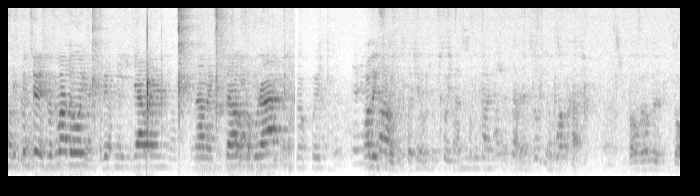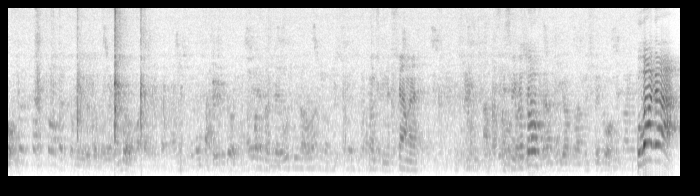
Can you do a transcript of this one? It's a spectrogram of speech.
Jeśli skończyłeś, rozładuj. Wytnij widziałem. Zamek strzał, to góra. Ładuj przygodę. To ogromny dom. Rączki na ścianę. Jesteś gotów? Uwaga!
